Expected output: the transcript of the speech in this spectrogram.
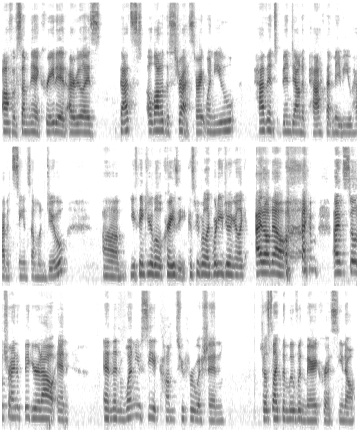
off of something I created, I realized that's a lot of the stress, right? When you haven't been down a path that maybe you haven't seen someone do, um, you think you're a little crazy because people are like, "What are you doing?" You're like, "I don't know. I'm I'm still trying to figure it out." And and then when you see it come to fruition, just like the move with Maricris, you know,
